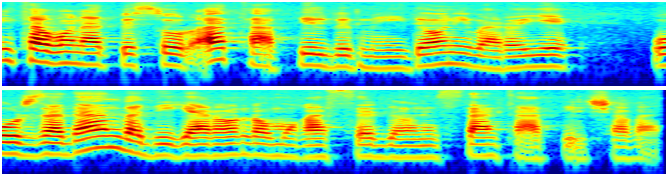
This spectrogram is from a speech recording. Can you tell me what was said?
می تواند به سرعت تبدیل به میدانی برای غور زدن و دیگران را مقصر دانستن تبدیل شود.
